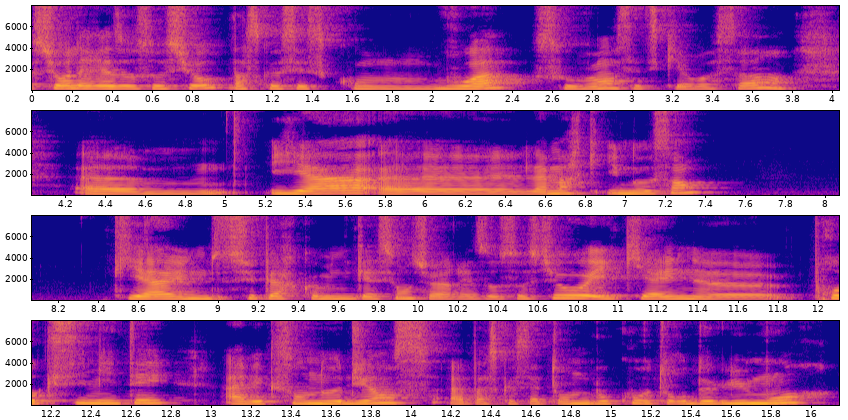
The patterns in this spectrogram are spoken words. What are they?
sur les réseaux sociaux parce que c'est ce qu'on voit souvent, c'est ce qui ressort. Il y a la marque Innocent qui a une super communication sur les réseaux sociaux et qui a une euh, proximité avec son audience euh, parce que ça tourne beaucoup autour de l'humour.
